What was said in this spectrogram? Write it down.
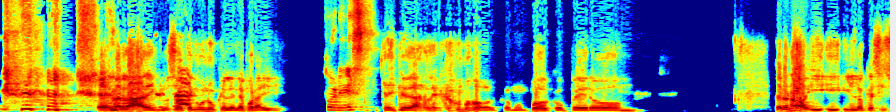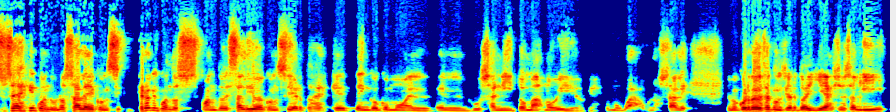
Es verdad, incluso tengo un ukelele por ahí. Por eso. que hay que darle como, como un poco, pero, pero no, y, y- y lo que sí sucede es que cuando uno sale de conciertos, creo que cuando, cuando he salido de conciertos es que tengo como el, el gusanito más movido, que es como, wow, uno sale, yo me acuerdo de ese concierto de Yes, yo salí,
